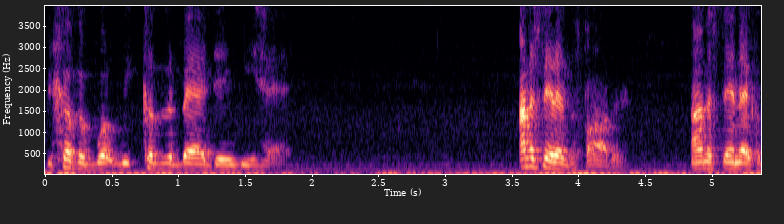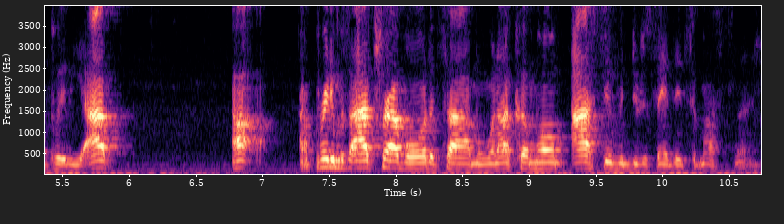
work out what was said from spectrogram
because of what we because of the bad day we had. I understand as a father. I understand that completely. I I I pretty much I travel all the time and when I come home, I still even do the same thing to my son.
